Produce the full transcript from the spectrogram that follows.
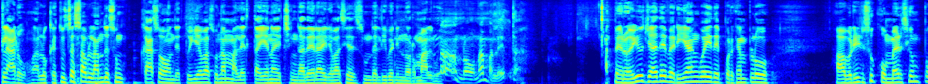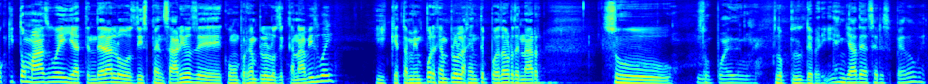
claro, a lo que tú estás hablando es un caso donde tú llevas una maleta llena de chingadera y le vas y haces un delivery normal, güey. No, no, una maleta. Pero ellos ya deberían, güey, de, por ejemplo, abrir su comercio un poquito más, güey, y atender a los dispensarios de, como por ejemplo los de cannabis, güey. Y que también, por ejemplo, la gente pueda ordenar su... No pueden, güey. Lo, deberían ya de hacer ese pedo, güey.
